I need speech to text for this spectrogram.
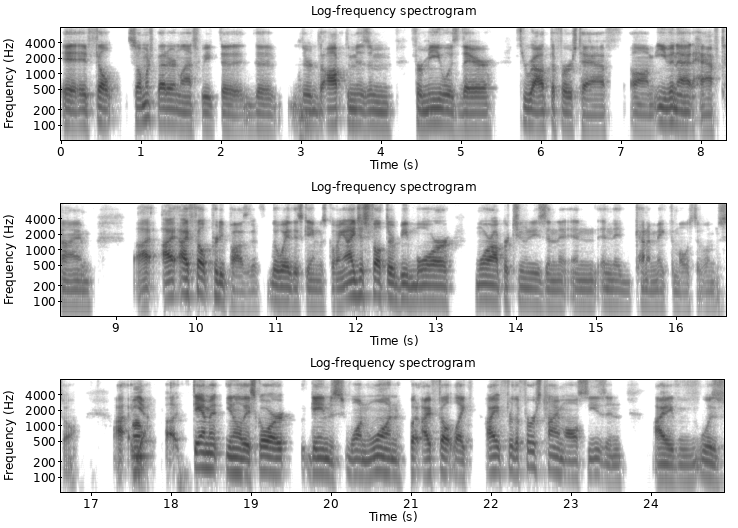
it, it felt so much better than last week. The the the, the optimism for me was there throughout the first half, um, even at halftime. I, I I felt pretty positive the way this game was going. I just felt there'd be more more opportunities and and and they'd kind of make the most of them. So. Uh, Well- yeah, uh, damn it, you know they score games one one, but I felt like I for the first time all season I was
